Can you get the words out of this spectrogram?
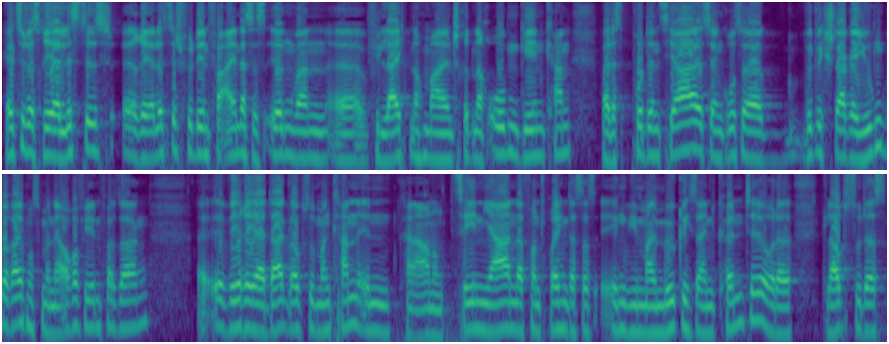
hältst du das realistisch, äh, realistisch für den Verein, dass es irgendwann äh, vielleicht nochmal einen Schritt nach oben gehen kann? Weil das Potenzial ist ja ein großer, wirklich starker Jugendbereich, muss man ja auch auf jeden Fall sagen. Äh, wäre ja da, glaubst du, man kann in, keine Ahnung, zehn Jahren davon sprechen, dass das irgendwie mal möglich sein könnte? Oder glaubst du, dass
